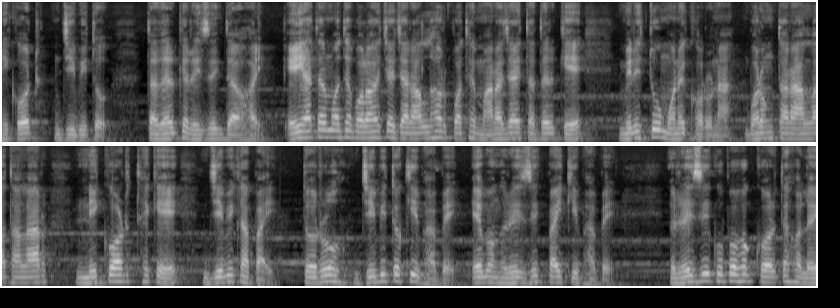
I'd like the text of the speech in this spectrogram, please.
নিকট জীবিত। তাদেরকে রিজিক দেওয়া হয়। এই হাতের মধ্যে বলা হয়েছে, যারা আল্লাহর পথে মারা যায়, তাদেরকে মৃত্যু মনে করো না, বরং তারা আল্লাহ তালার নিকট থেকে জীবিকা পায়। তো রুহ জীবিত কীভাবে এবং রিজিক পায় কীভাবে? রিজিক উপভোগ করতে হলে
